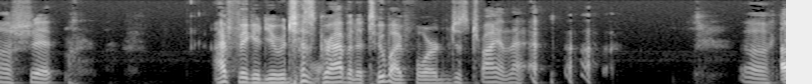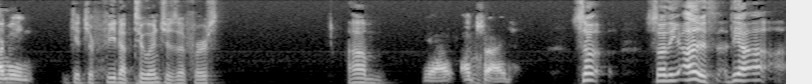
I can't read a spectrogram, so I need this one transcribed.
Oh shit! I figured you were just grabbing a two by four and just trying that. uh, I mean, get your feet up two inches at first. Um. yeah, I, I tried. So, so the other th- the uh,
